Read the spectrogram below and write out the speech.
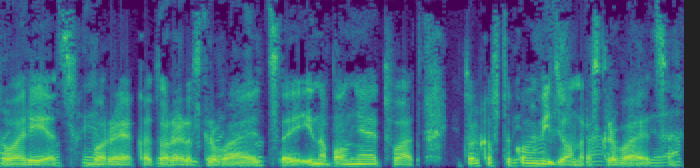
Творец, Боре, который раскрывается и наполняет вас. И только в таком виде он раскрывается.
